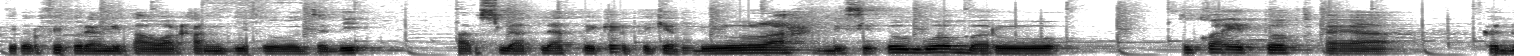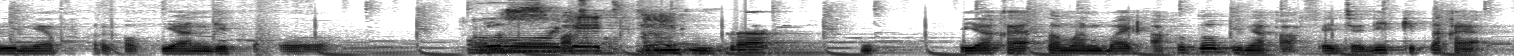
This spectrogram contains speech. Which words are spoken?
fitur-fitur yang ditawarkan gitu jadi harus lihat-lihat pikir-pikir dulu lah di situ gue baru suka itu kayak ke dunia perkopian gitu terus Oh, pas jadi- juga ya kayak teman baik aku tuh punya kafe jadi kita kayak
